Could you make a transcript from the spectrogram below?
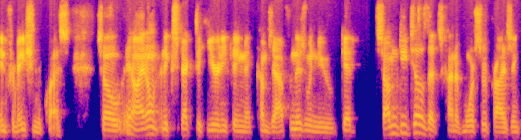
information request. So, you know, I don't expect to hear anything that comes out from this when you get some details that's kind of more surprising.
